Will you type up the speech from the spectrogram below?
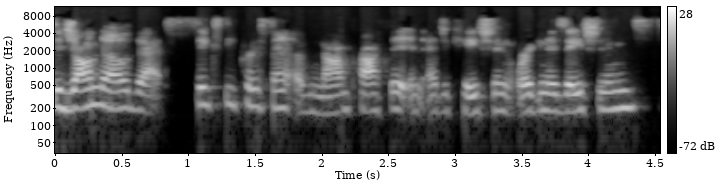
Did y'all know that 60% of nonprofit and education organizations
